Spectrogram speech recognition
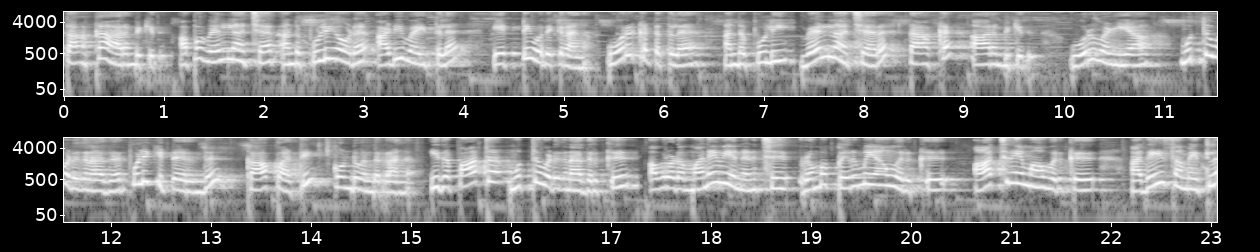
தாக்க ஆரம்பிக்குது. அப்போ வேலுநாச்சியார் அந்த புலியோட அடி வயிற்றுல எட்டி உதைக்கிறாங்க. ஒரு கட்டத்துல அந்த புலி வேலுநாச்சியாரை தாக்க ஆரம்பிக்குது. ஒரு வழியா முத்து வடுகநாதர் புலிக்கிட்ட இருந்து காப்பாத்தி கொண்டு வந்துடுறாங்க. இதை பார்த்த முத்து வடுகநாதருக்கு அவரோட மனைவியை நினைச்சு ரொம்ப பெருமையாகவும் இருக்கு ஆச்சரியமாகவும் இருக்கு. அதே சமயத்துல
